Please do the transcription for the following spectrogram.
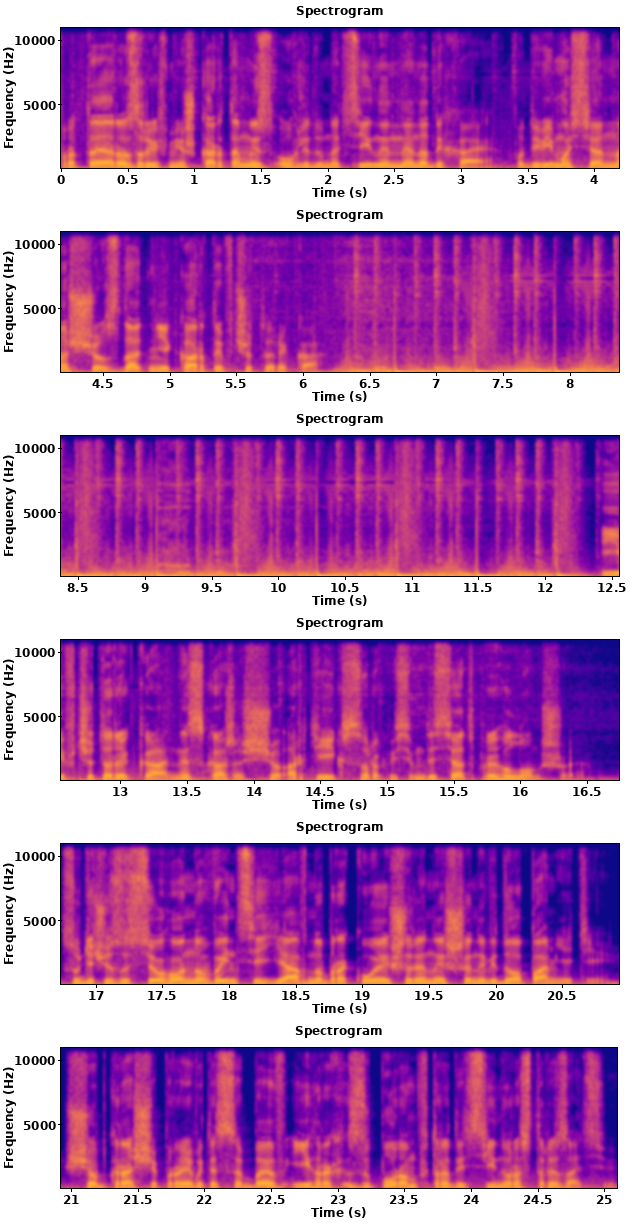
Проте розрив між картами з огляду на ціни не надихає. Подивімося, на що здатні карти в 4К. І в 4К не скажеш, що RTX 4080 приголомшує. Судячи з усього, новинці явно бракує ширини шини відеопам'яті, щоб краще проявити себе в іграх з упором в традиційну растеризацію.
